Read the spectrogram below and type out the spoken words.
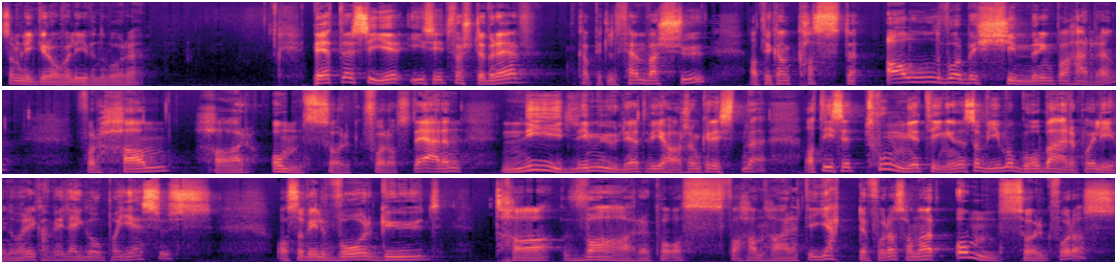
som ligger over livene våre? Peter sier i sitt første brev, kapittel 5, vers 7, at vi kan kaste all vår bekymring på Herren, for Han har omsorg for oss. Det er en nydelig mulighet vi har som kristne. At disse tunge tingene som vi må gå og bære på i livene våre, kan vi legge over på Jesus. Og så vil vår Gud ta vare på oss, for han har et hjerte for oss. Han har omsorg for oss.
